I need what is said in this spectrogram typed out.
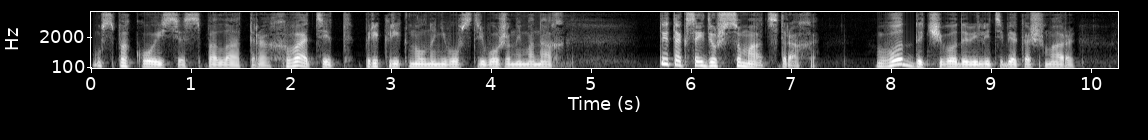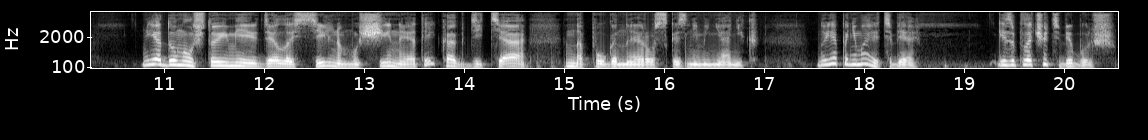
«Успокойся, Спалатра, хватит!» — прикрикнул на него встревоженный монах. «Ты так сойдешь с ума от страха. Вот до чего довели тебя кошмары. Я думал, что имею дело с сильным мужчиной, а ты как дитя, напуганная россказнями нянек. Но я понимаю тебя и заплачу тебе больше.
